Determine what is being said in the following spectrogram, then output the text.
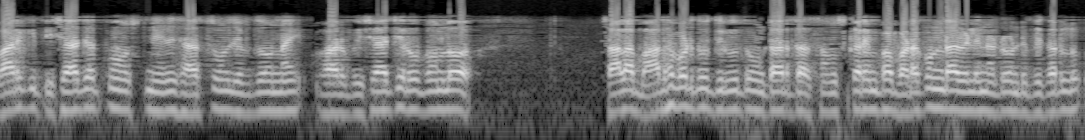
వారికి పిశాచత్వం వస్తుందని అని శాస్త్రములు చెబుతూ ఉన్నాయి వారు పిశాచి రూపంలో చాలా బాధపడుతూ తిరుగుతూ ఉంటారు సంస్కరింపబడకుండా వెళ్ళినటువంటి పితరులు.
